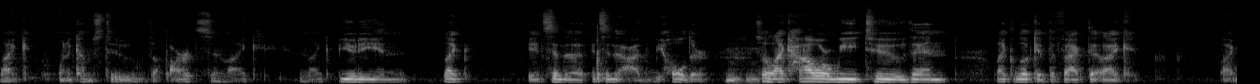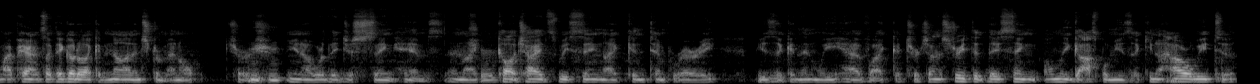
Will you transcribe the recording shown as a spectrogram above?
like when it comes to the arts and like and like beauty and like it's in the it's in the eye of the beholder. Mm-hmm. So like how are we to then like look at the fact that like like my parents like they go to like a non-instrumental church mm-hmm. you know where they just sing hymns. And like Sure. college heights we sing like contemporary music and then we have like a church on the street that they sing only gospel music. You know how are we to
